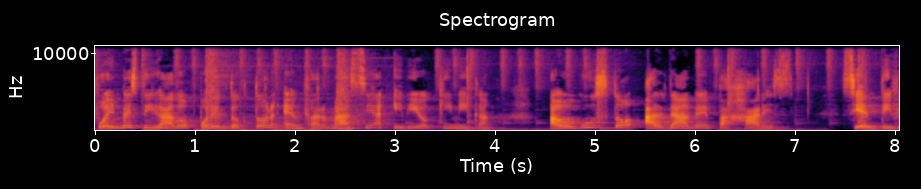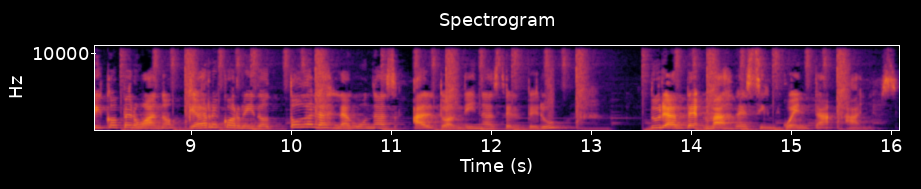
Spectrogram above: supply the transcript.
fue investigado por el doctor en farmacia y bioquímica Augusto Aldave Pajares, científico peruano que ha recorrido todas las lagunas altoandinas del Perú durante más de 50 años.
